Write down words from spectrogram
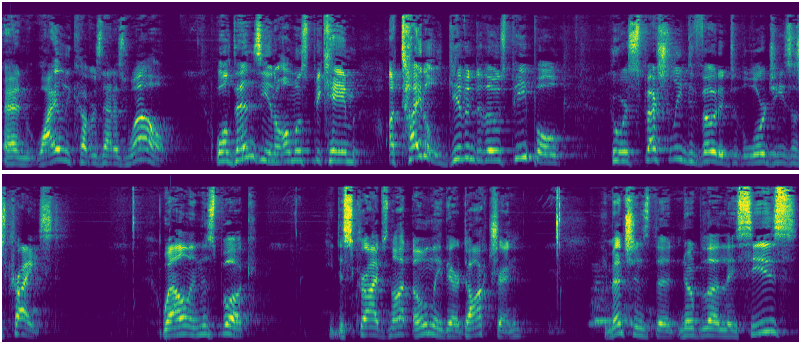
And Wylie covers that as well. Waldensian almost became a title given to those people who were specially devoted to the Lord Jesus Christ. Well, in this book, he describes not only their doctrine, he mentions the Noble Lecies,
